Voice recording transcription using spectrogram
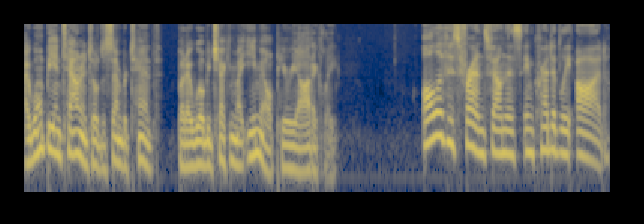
I won't be in town until December 10th, but I will be checking my email periodically. All of his friends found this incredibly odd.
